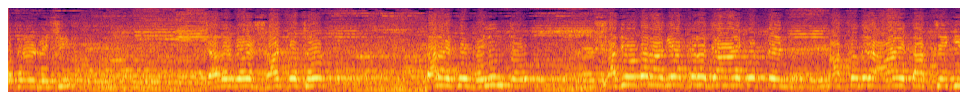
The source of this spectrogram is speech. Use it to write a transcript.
বছরের বেশি, যাদের বয়স ষাট বছর, তারা একটু বলুন তো, স্বাধীনতার আগে আপনারা যা আয় করতেন, আপনাদের আয় তার চেয়ে কি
